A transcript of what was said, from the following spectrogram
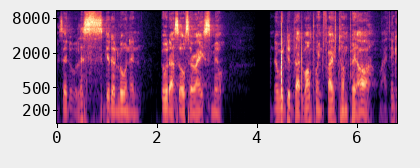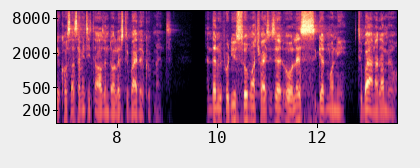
I said, oh, let's get a loan and build ourselves a rice mill. And then we did that, 1.5 ton per hour. I think it cost us $70,000 to buy the equipment. And then we produced so much rice, we said, oh, let's get money to buy another mill.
